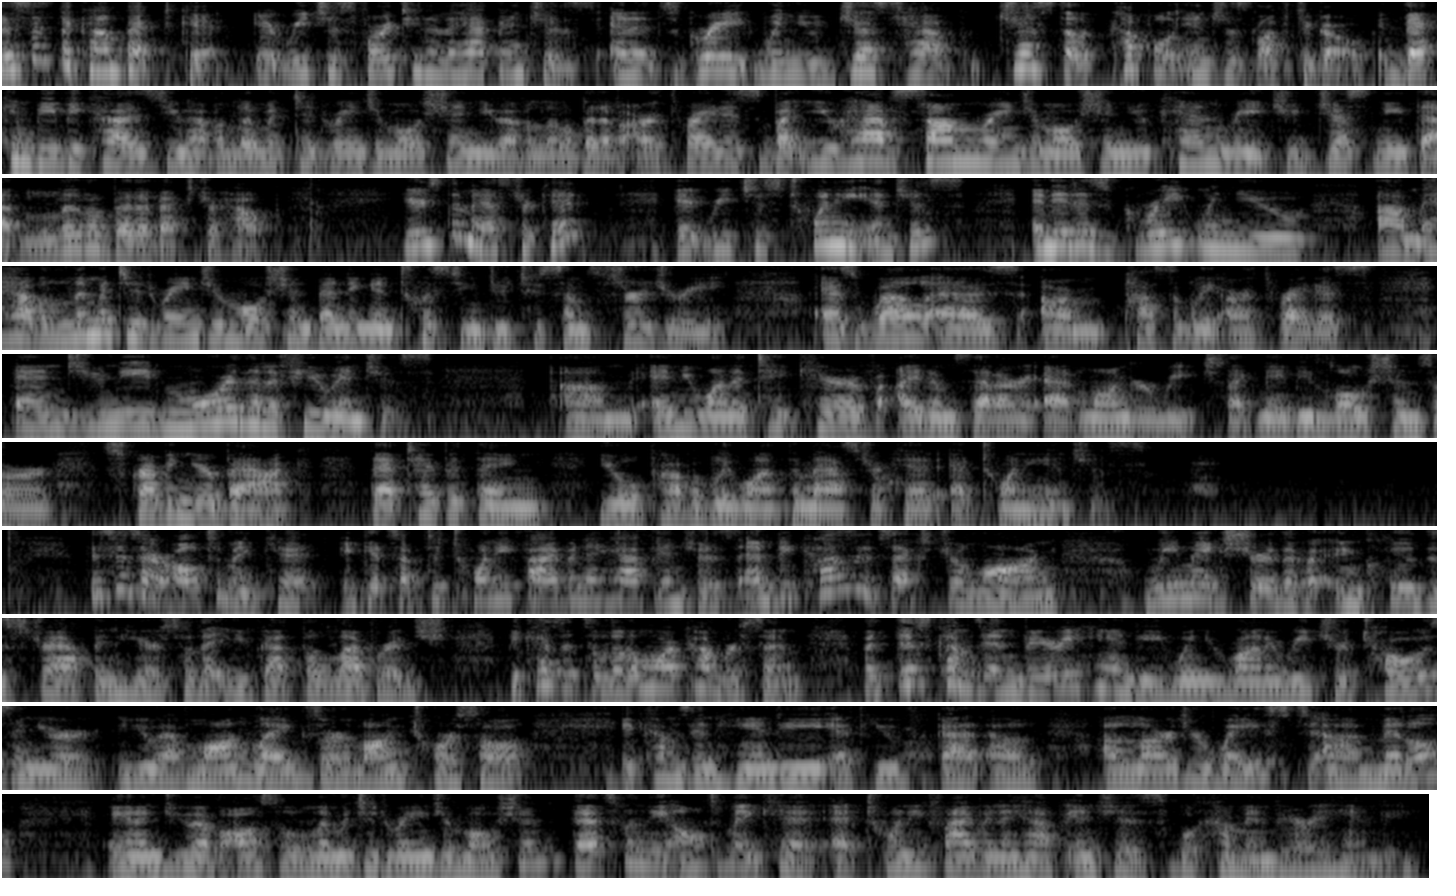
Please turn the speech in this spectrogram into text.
This is the compact kit. It reaches 14 and a half inches and it's great when you just have just a couple inches left to go. That can be because you have a limited range of motion, you have a little bit of arthritis, but you have some range of motion you can reach. You just need that little bit of extra help. Here's the master kit. It reaches 20 inches and it is great when you um, have a limited range of motion bending and twisting due to some surgery as well as um, possibly arthritis, and you need more than a few inches. Um, and you want to take care of items that are at longer reach, like maybe lotions or scrubbing your back, that type of thing, you'll probably want the master kit at 20 inches. This is our ultimate kit. It gets up to 25 and a half inches, and because it's extra long, we make sure that include the strap in here so that you've got the leverage because it's a little more cumbersome. But this comes in very handy when you want to reach your toes and you're, you have long legs or a long torso. It comes in handy if you've got a, a larger waist, uh, middle, and you have also limited range of motion. That's when the Ultimate Kit at 25 and a half inches will come in very handy.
